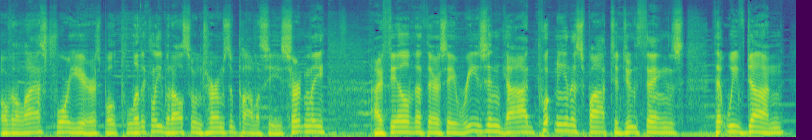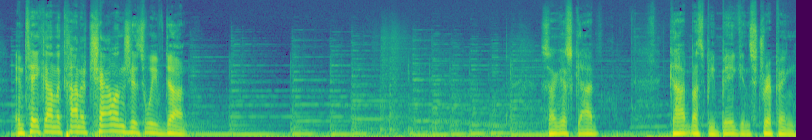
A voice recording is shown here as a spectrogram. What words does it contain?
over the last four years, both politically but also in terms of policy. Certainly, I feel that there's a reason God put me in a spot to do things that we've done and take on the kind of challenges we've done. So I guess God, God must be big in stripping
